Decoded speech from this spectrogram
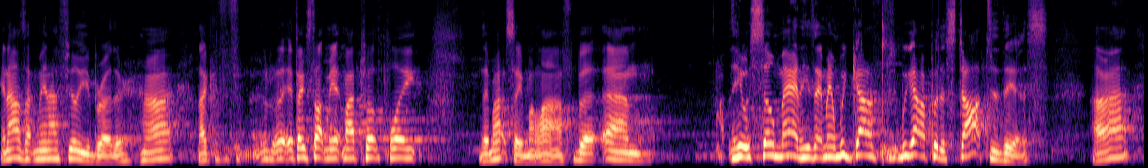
And I was like, man, I feel you, brother. All right? Like, if, if they stopped me at my 12th plate, they might save my life. But um, he was so mad. He's like, man, we got to we got to put a stop to this. All right?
